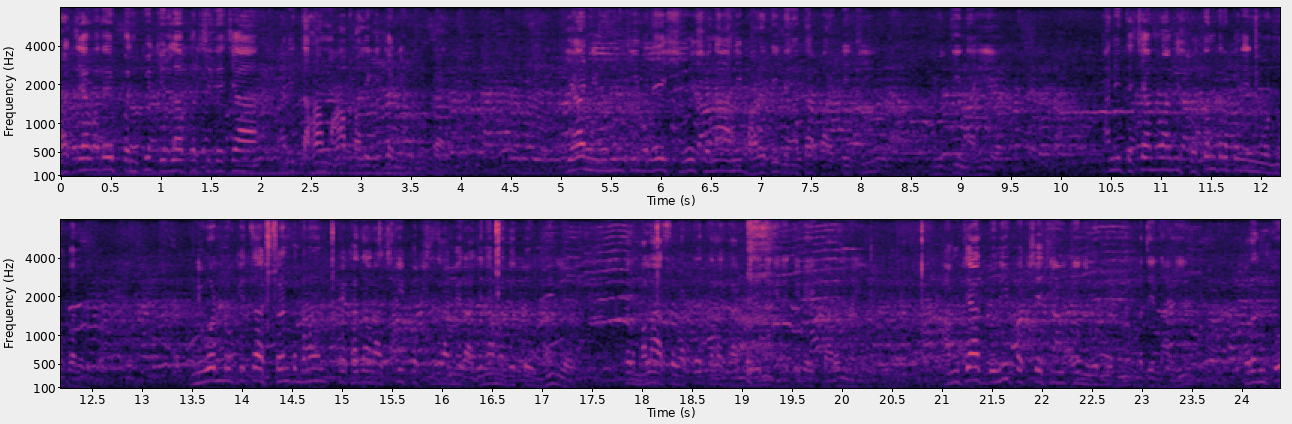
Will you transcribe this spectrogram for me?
राज्यामध्ये पंचवीस जिल्हा परिषदेच्या आणि दहा महापालिकेच्या निवडणुका आहेत. या निवडणुकीमध्ये शिवसेना आणि भारतीय जनता पार्टीची युती नाही आहे आणि त्याच्यामुळं आम्ही स्वतंत्रपणे निवडणुका लढतो. निवडणुकीचा स्टंट म्हणून एखादा राजकीय पक्ष जर आम्ही राजीनामा देतो म्हणलं तर मला असं वाटतं त्याला गांभीर्याने घेण्याचे काही कारण नाही. आमच्या दोन्ही पक्षाची युती निवडणुकीमध्ये नाही परंतु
